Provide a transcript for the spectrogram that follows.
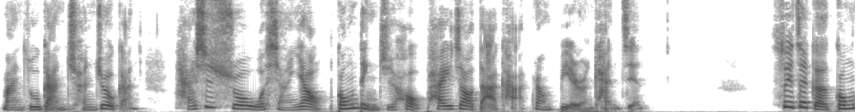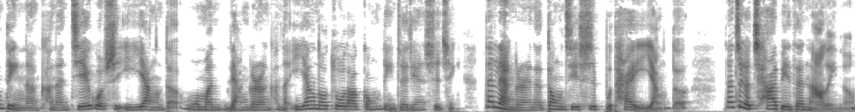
满足感、成就感，还是说我想要攻顶之后拍照打卡，让别人看见？所以这个攻顶呢，可能结果是一样的，我们两个人可能一样都做到攻顶这件事情，但两个人的动机是不太一样的。那这个差别在哪里呢？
